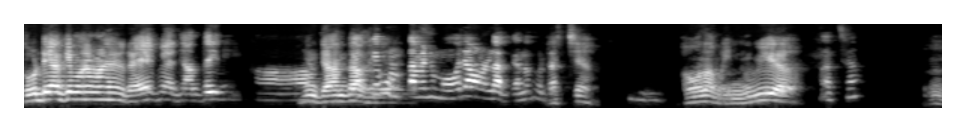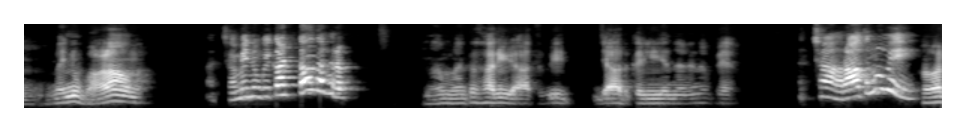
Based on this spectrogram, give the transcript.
ਛੋਡੇ ਆ ਕੇ ਮੈਂ ਮੈਂ ਰਹਿ ਪਿਆ ਜਾਂਦਾ ਹੀ ਨਹੀਂ ਹਾਂ ਹੁਣ ਜਾਂਦਾ ਕਿਉਂਕਿ। ਹੁਣ ਤਾਂ ਮੈਨੂੰ ਮੋਹ ਜਾਉਣ ਲੱਗ ਗਿਆ ਨਾ ਤੁਹਾਡਾ। ਅੱਛਾ। ਆਉਂਦਾ ਮੈਨੂੰ ਵੀ ਆ। ਅੱਛਾ। ਹਮ, ਮੈਨੂੰ ਬਾਹਲਾ ਆਉਂਦਾ ਅੱਛਾ ਮੈਨੂੰ ਵੀ ਘੱਟ ਆਉਂਦਾ ਫਿਰ? ਨਾ ਮੈਂ ਤਾਂ ਸਾਰੀ ਰਾਤ ਵੀ ਯਾਦ ਕਰੀ ਜਾਂਦਾ ਰਹਿਣਾ ਪਿਆ। ਅੱਛਾ ਰਾਤ ਨੂੰ ਵੀ? ਹੋਰ?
